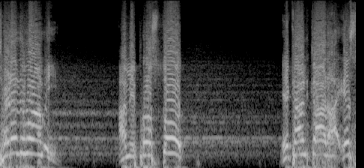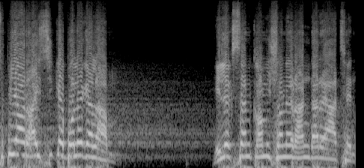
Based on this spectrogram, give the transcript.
ছেড়ে দেব আমি? আমি প্রস্তুত। এখানকার এসপি আর আইসিকে বলে গেলাম, ইলেকশন কমিশনের আন্ডারে আছেন,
